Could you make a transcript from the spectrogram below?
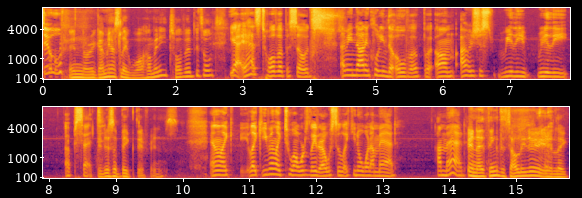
do? And Noragami has like, what, how many? 12 episodes? Yeah, it has 12 episodes. I mean, not including the OVA, but um, I was just really, really upset. It is a big difference. And like, like even like two hours later, I was still like, you know what? I'm mad. I'm mad. And I think the Soul Eater, uh, like,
